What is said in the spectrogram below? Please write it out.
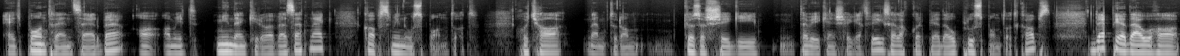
egy pontrendszerbe, a, amit mindenkiről vezetnek, kapsz mínuszpontot. Hogyha nem tudom, közösségi tevékenységet végzel, akkor például pluszpontot kapsz, de például, ha,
